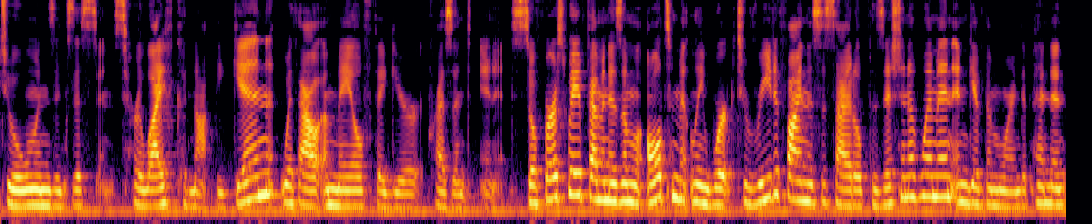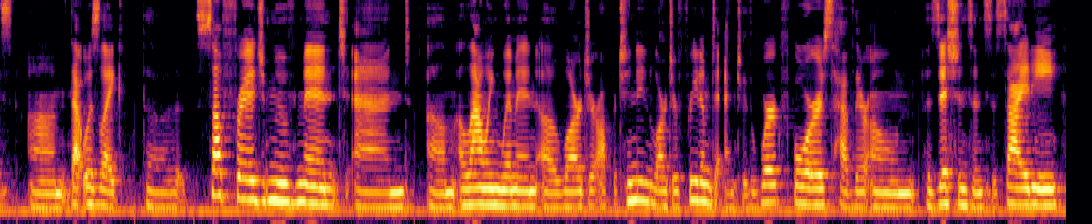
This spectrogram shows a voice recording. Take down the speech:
to a woman's existence. Her life could not begin without a male figure present in it. So, first wave feminism ultimately worked to redefine the societal position of women and give them more independence. Um, that was like the suffrage movement and um, allowing women a larger opportunity, larger freedom to enter the workforce, have their own positions in society.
